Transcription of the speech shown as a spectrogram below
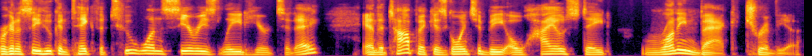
We're going to see who can take the 2 1 series lead here today. And the topic is going to be Ohio State running back trivia.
